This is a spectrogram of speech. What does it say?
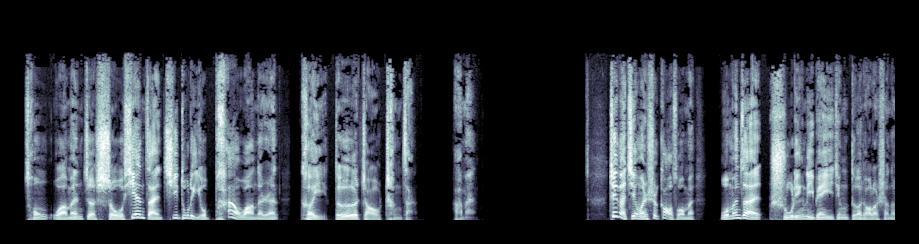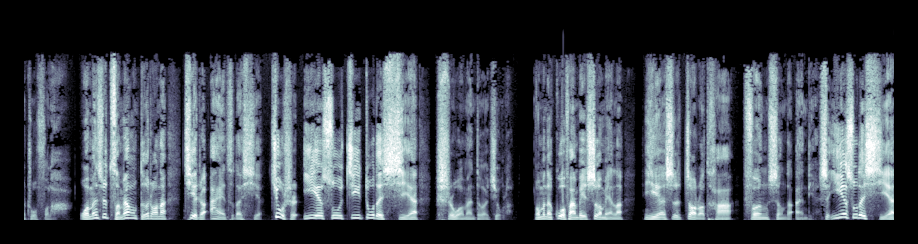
从我们这首先在基督里有盼望的人可以得着称赞。阿门。这段经文是告诉我们，我们在属灵里边已经得着了神的祝福了。我们是怎么样得着呢？借着爱子的血，就是耶稣基督的血，使我们得救了。我们的过犯被赦免了，也是照着他丰盛的恩典，是耶稣的血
